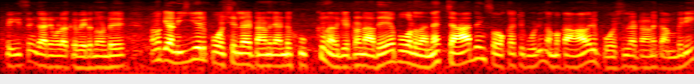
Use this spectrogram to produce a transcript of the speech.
സ്പേസും കാര്യങ്ങളൊക്കെ വരുന്നുണ്ട്. നമുക്ക് ഈ ഒരു പോർഷനിലായിട്ടാണ് രണ്ട് ഹുക്ക് നൽകിയിട്ടുണ്ട്. അതേപോലെ തന്നെ ചാർജിങ് സോക്കറ്റ് കൂടി നമുക്ക് ആ ഒരു പോർഷനിലായിട്ടാണ് കമ്പനി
